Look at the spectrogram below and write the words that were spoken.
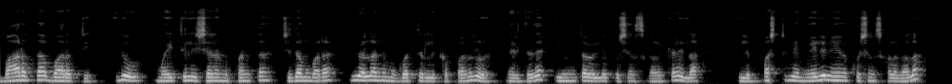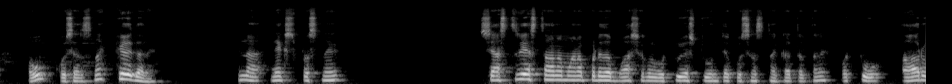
ಭಾರತ ಭಾರತಿ, ಇದು ಮೈಥಿಲಿ, ಶರಣ್ ಪಂತ ಚಿದಂಬರ, ಇವೆಲ್ಲ ನಿಮ್ಗೆ ಗೊತ್ತಿರ್ಲಿಕ್ಕಪ್ಪ ಅಂದ್ರೂ ನಡೀತದೆ. ಇಂಥವೆಲ್ಲಿ ಕ್ವಶನ್ಸ್ಗಳು ಕೇಳಿಲ್ಲ. ಇಲ್ಲಿ ಫಸ್ಟ್ಗೆ ಮೇಲಿನ ಏನು ಕ್ವಶನ್ಸ್ಗಳದಲ್ಲ ಅವು ಕ್ವಶನ್ಸ್ನ ಕೇಳಿದ್ದಾನೆ. ಇನ್ನು ನೆಕ್ಸ್ಟ್ ಪ್ರಶ್ನೆ ಶಾಸ್ತ್ರೀಯ ಸ್ಥಾನಮಾನ ಪಡೆದ ಭಾಷೆಗಳು ಒಟ್ಟು ಎಷ್ಟು ಅಂತ ಕ್ವಶನ್ಸ್ನ ಕೇಳ್ತಿರ್ತಾನೆ ಒಟ್ಟು ಆರು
